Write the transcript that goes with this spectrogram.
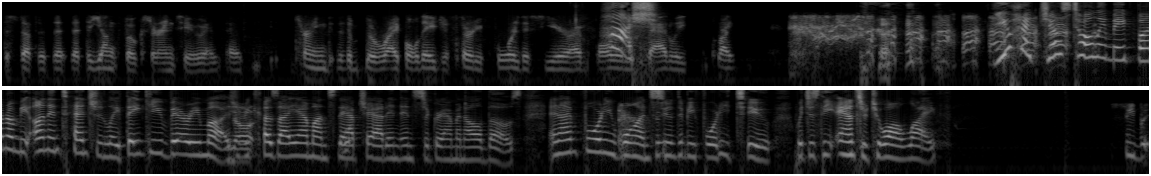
the stuff that, that, that the young folks are into. And, uh, turning the, the ripe old age of 34 this year, I've already Hush! sadly quite You had just totally made fun of me unintentionally. Thank you very much No. because I am on Snapchat and Instagram and all those. And I'm 41, soon to be 42, which is the answer to all life. See, but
